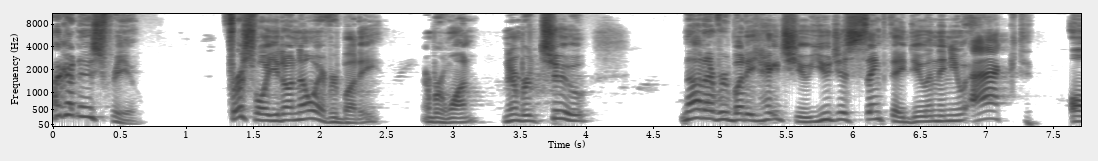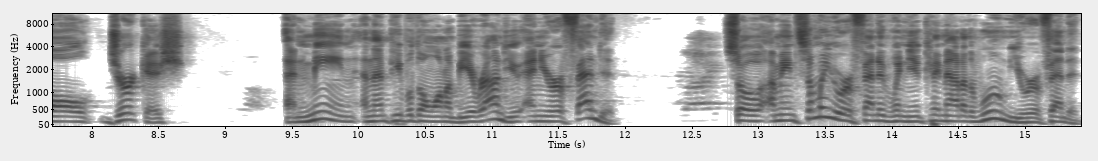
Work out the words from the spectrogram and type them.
I got news for you. First of all, you don't know everybody, number one. Number two, not everybody hates you. You just think they do. And then you act all jerkish and mean, and then people don't want to be around you and you're offended. So, I mean, some of you were offended when you came out of the womb, you were offended.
